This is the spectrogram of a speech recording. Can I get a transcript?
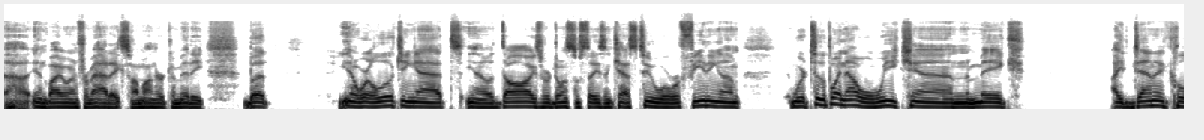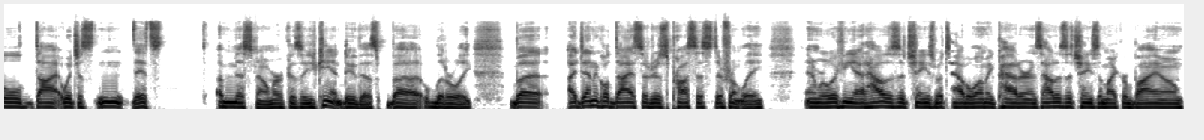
uh, in bioinformatics. So I'm on her committee, but you know we're looking at you know dogs. We're doing some studies in cats too, where we're feeding them we're to the point now where we can make identical diet, which is it's a misnomer because you can't do this, but literally, but identical diets are just processed differently. And we're looking at how does it change metabolomic patterns? How does it change the microbiome?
